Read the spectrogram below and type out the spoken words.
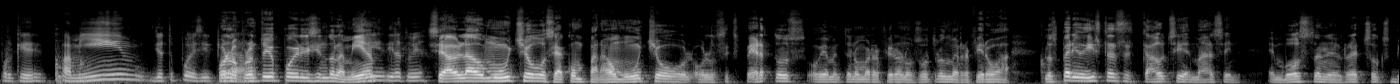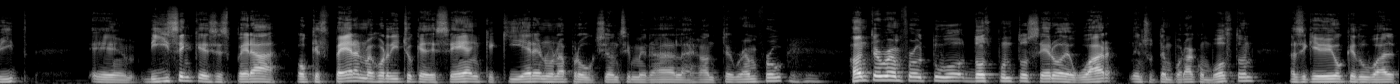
Porque para mí, yo te puedo decir que. Por lo la- pronto yo puedo ir diciendo la mía. Sí, di la tuya. Se ha hablado mucho o se ha comparado mucho o, o los expertos, obviamente no me refiero a nosotros, me refiero a los periodistas, scouts y demás en, en Boston, en el Red Sox Beat. eh, dicen que se espera, o que esperan, mejor dicho, que desean, que quieren una producción similar a la de Hunter Renfro. Hunter Renfro tuvo 2.0 de WAR en su temporada con Boston, así que yo digo que Duval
